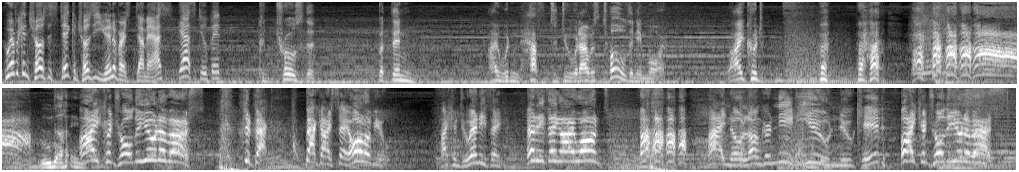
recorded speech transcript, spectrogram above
Whoever controls the stick controls the universe, dumbass. Yeah, stupid. Controls the... But then... I wouldn't have to do what I was told anymore. I could... Nein. I control the universe! Get back! Back, I say, all of you! I can do anything! Anything I want! I no longer need you, new kid! I control the universe!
